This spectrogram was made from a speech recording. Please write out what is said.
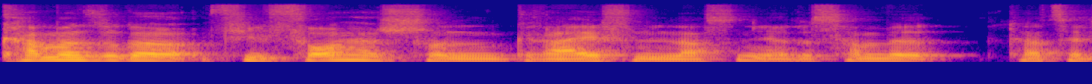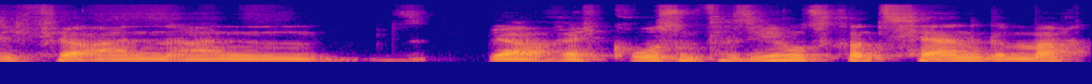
kann man sogar viel vorher schon greifen lassen. Ja, das haben wir tatsächlich für einen, einen ja, recht großen Versicherungskonzern gemacht,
